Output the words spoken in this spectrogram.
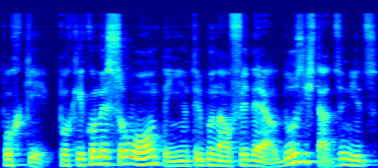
Por quê? Porque começou ontem em um tribunal federal dos Estados Unidos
